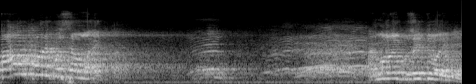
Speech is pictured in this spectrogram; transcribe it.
তারপরে বসে আল্লাহ একটা। আমি মনে হয় বুঝাইতে পারিনি।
